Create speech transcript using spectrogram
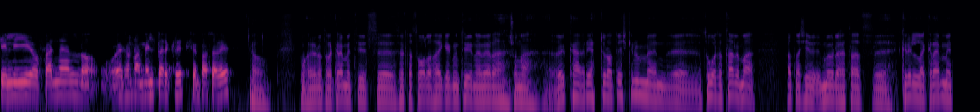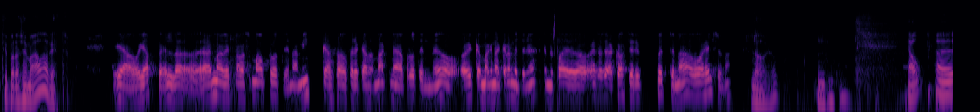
chili og fennel og, og eitthvað svona mildari krydd sem passa við. Já, nú hefur náttúrulega græmmetið uh, þurft að þóla það í gegnum tíðin að vera svona auka réttur á diskinum en uh, þú ert að tala um að þarna sé mögulega þetta að uh, grilla græmmeti bara sem aðarétt Já, og jafnvel, uh, ef maður vil hafa smá prótin að minka þá fyrir kannar magnaða prótininu og auka magnaða græmitinu sem er bæðið á eins og segja gott fyrir buttuna og heilsuna. Já, já, Já, uh,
